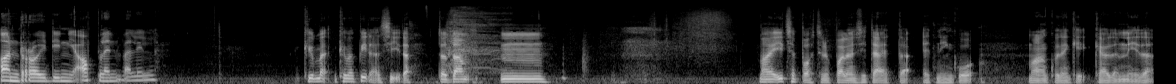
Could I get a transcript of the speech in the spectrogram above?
Androidin ja Applen välillä. Kyllä mä, kyllä mä pidän siitä. Tota, mm, mä oon itse pohtinut paljon sitä, että, että niin kuin, mä oon kuitenkin käytän niitä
